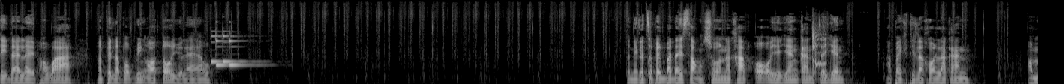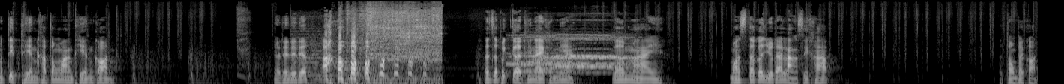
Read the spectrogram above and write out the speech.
ติได้เลย เพราะว่ามันเป็นระบบวิ่งออโต้อยู่แล้ว ตอนนี้ก็จะเป็นบันไดสองช่วงนะครับ โอ้โออย่าแย่งกันใจเย็นอไปทีละคนละกันอ๋อมันติดเทียนครับต้องวางเทียนก่อน เดี๋ยวเดี๋ยวเดี๋ยวอ้าแล้วจะไปเกิดที่ไหนครับเนี่ย เริ่มใหม่ มอนสเตอร์ก็อยู่ด้านหลังสิครับเดี๋ยวตรงไปก่อน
